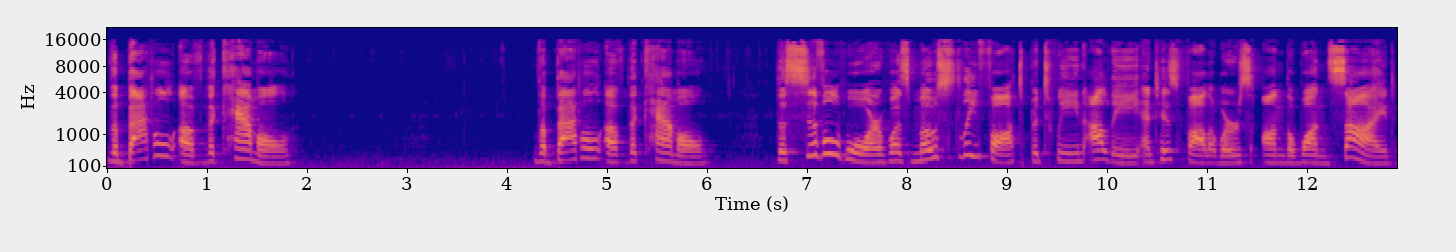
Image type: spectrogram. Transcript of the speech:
The Battle of the Camel. The Battle of the Camel. The civil war was mostly fought between Ali and his followers on the one side,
